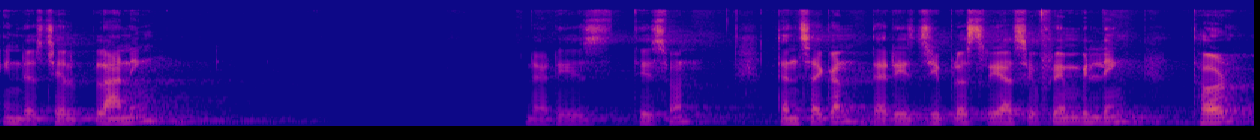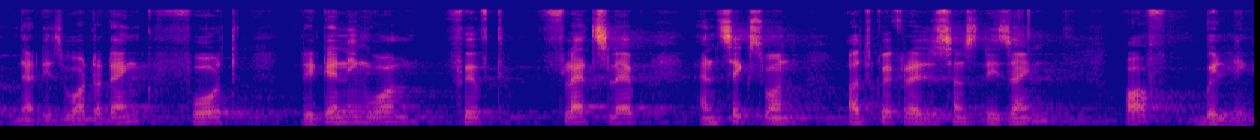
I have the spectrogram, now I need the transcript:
industrial planning that is this one. Then second that is g plus 3 rc frame building. Third that is water tank. Fourth retaining wall. Fifth flat slab. And sixth one earthquake resistance design of building.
